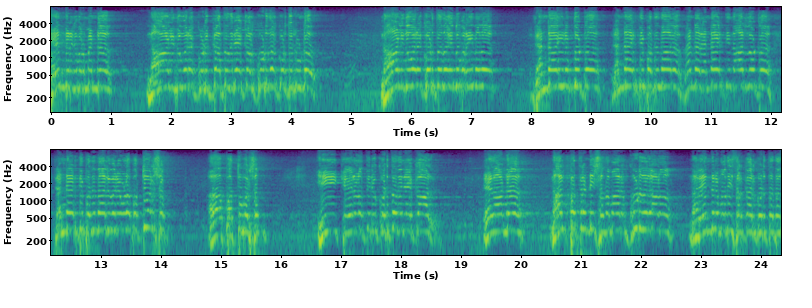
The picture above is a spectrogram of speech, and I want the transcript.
കേന്ദ്ര ഗവൺമെന്റ് നാളിതുവരെ കൊടുക്കാത്തതിനേക്കാൾ കൂടുതൽ കൊടുത്തിട്ടുണ്ട്. നാളിതുവരെ കൊടുത്തത് എന്ന് പറയുന്നത് രണ്ടായിരം തൊട്ട് രണ്ടായിരത്തി പതിനാല് വേണ്ട രണ്ടായിരത്തി നാല് തൊട്ട് രണ്ടായിരത്തി പതിനാല് വരെയുള്ള പത്തു വർഷം. ആ പത്തു വർഷം ഈ കേരളത്തിന് കൊടുത്തതിനേക്കാൾ ഏതാണ്ട് നാൽപ്പത്തിരണ്ട് ശതമാനം കൂടുതലാണ് നരേന്ദ്രമോദി സർക്കാർ കൊടുത്തത്.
